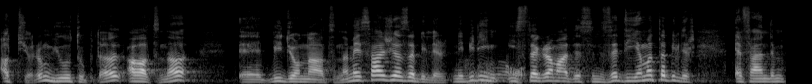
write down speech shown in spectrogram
Atıyorum YouTube'da altına e, videonun altına mesaj yazabilir. Ne bileyim Instagram adresinize DM atabilir. Efendim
